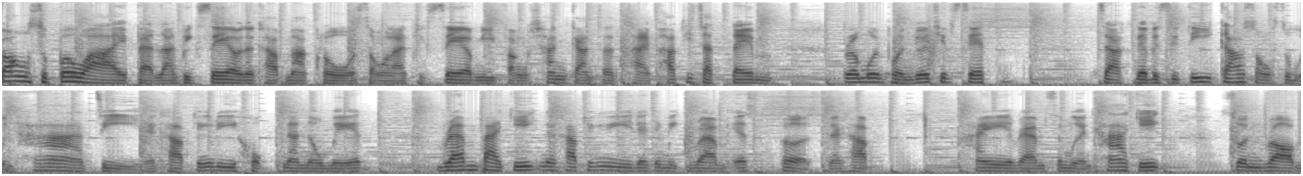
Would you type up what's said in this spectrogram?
กล้อง Super Wide 8 ล้านพิกเซลนะครับ มาโคร 2 ล้านพิกเซล มีฟังก์ชันการจัดถ่ายภาพที่จัดเต็ม ประมวลผลด้วยชิปเซตจาก Dimensity 920 5G นะครับ เทคโนโลยี 6 นาโนเมตร RAM 8 g b นะครับ เทคโนโลยี Dynamic RAM Expert นะครับ ให้ RAM เสมือน5 g b ส่วน ROM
